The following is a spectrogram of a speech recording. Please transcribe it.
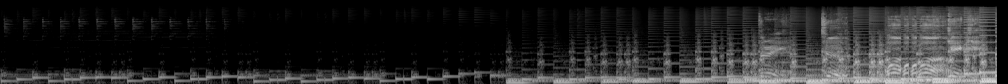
Three, two, one, one, kick it.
